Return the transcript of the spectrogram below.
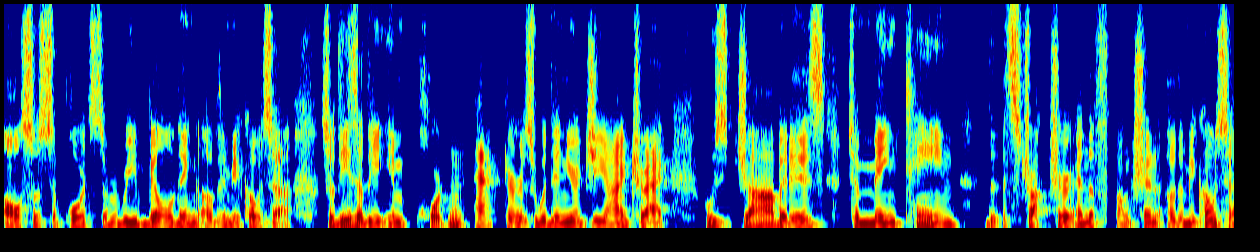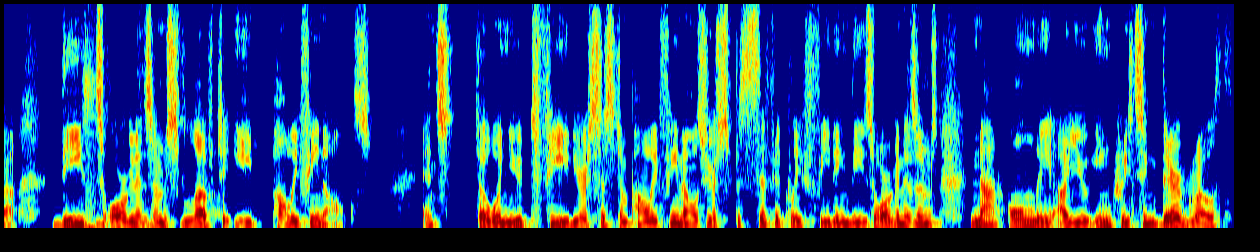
also supports the rebuilding of the mucosa. So these are the important actors within your GI tract whose job it is to maintain the structure and the function of the mucosa. These organisms love to eat polyphenols. And so when you feed your system polyphenols, you're specifically feeding these organisms. Not only are you increasing their growth,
